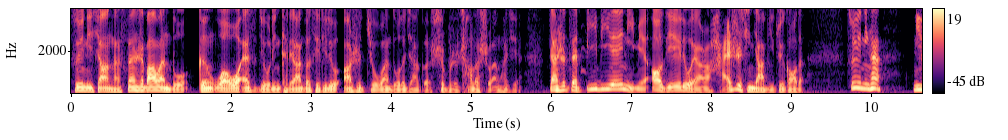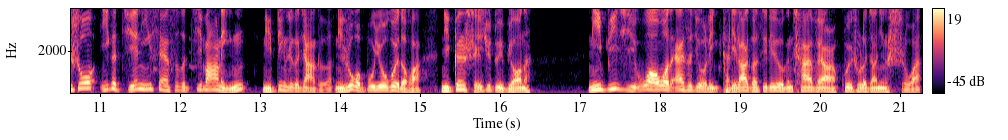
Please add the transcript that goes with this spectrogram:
所以你想想看，三十八万多跟沃尔沃 S 九零、凯迪拉克 CT 六二十九万多的价格，是不是差了十万块钱？但是在 BBA 里面，奥迪 A 六 L 还是性价比最高的。所以你看，你说一个杰尼赛斯的 G 八零，你定这个价格，你如果不优惠的话，你跟谁去对标呢？你比起沃尔沃的 S 九零、凯迪拉克 CT 六跟 x F L 贵出了将近十万，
